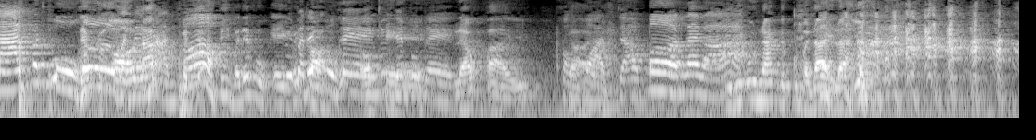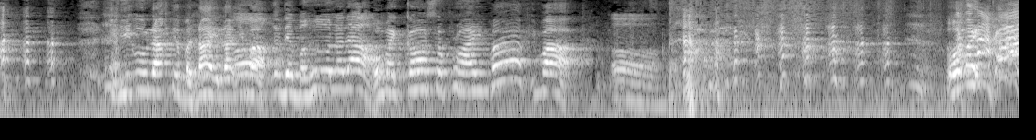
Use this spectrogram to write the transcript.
ร้านมันผูกเดี๋ยวก็คืออ๋อมันรับสารมันพ่อจะพี่ไม่ได้ผูกเองพี่ไม่ได้ว้นผูกเองโพี่ไม่ได้ผูกเอง แล้วไป ของขวัญเจ้าเปิดเลยล่ะอีนี่อูนักเดี๋ยวกูมาได้ละอีนี่อูนักเดี๋ยวมาได้ละเออีอว่าเดี๋ยวมาฮือแล้วเด้อโอ้ my god เซอร์ไพรส์มากอีว่าเออโอ้ my god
